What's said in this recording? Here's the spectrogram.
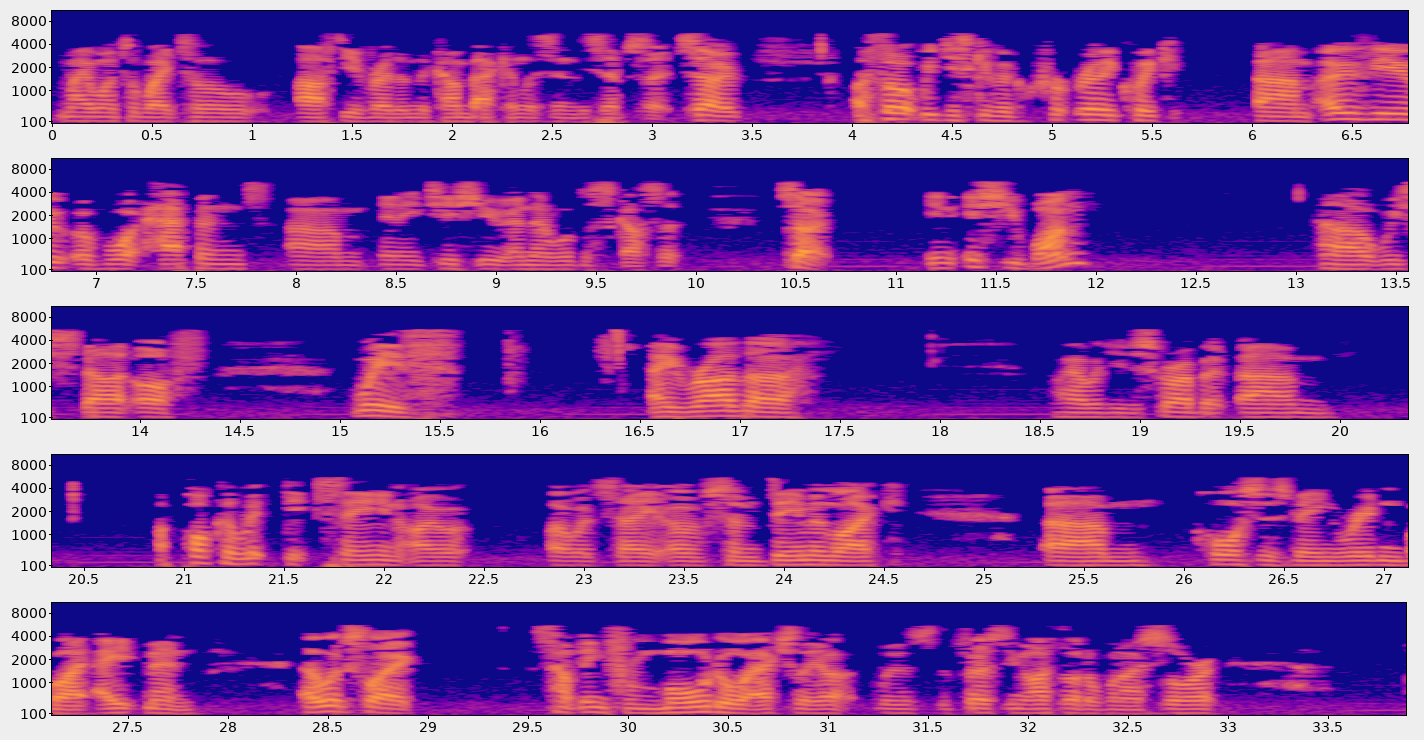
may want to wait till after you've read them to come back and listen to this episode. So I thought we'd just give a really quick um, overview of what happens um, in each issue, and then we'll discuss it. So in issue one, uh, we start off with a rather how would you describe it? Um, apocalyptic scene, I, I would say, of some demon-like um, horses being ridden by eight men. It looks like something from Mordor. Actually, was the first thing I thought of when I saw it.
